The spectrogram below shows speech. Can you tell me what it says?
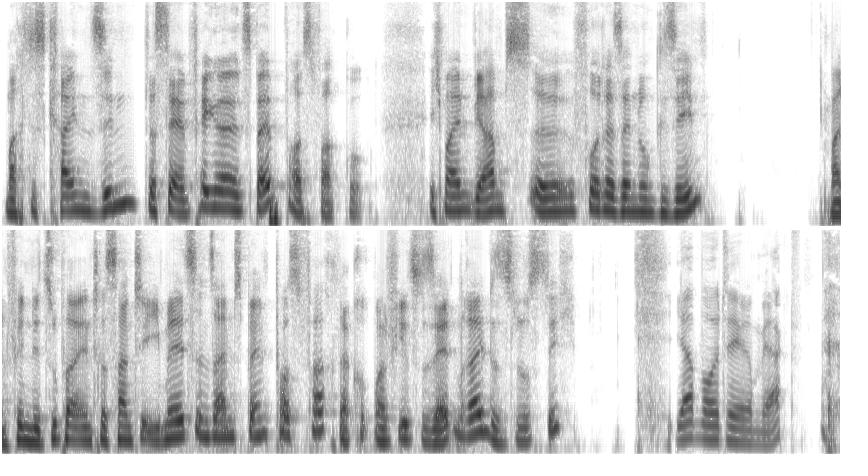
macht es keinen Sinn, dass der Empfänger ins Spam-Postfach guckt. Ich meine, wir haben es äh, vor der Sendung gesehen. Man findet super interessante E-Mails in seinem Spam-Postfach. Da guckt man viel zu selten rein. Das ist lustig. Ja, haben wir heute gemerkt.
